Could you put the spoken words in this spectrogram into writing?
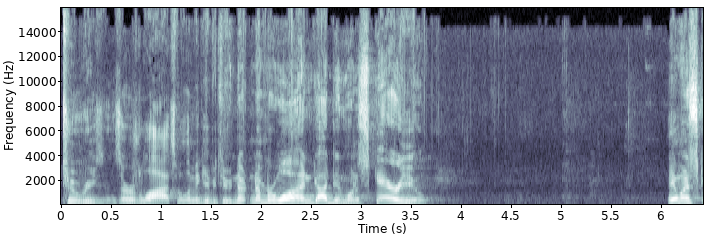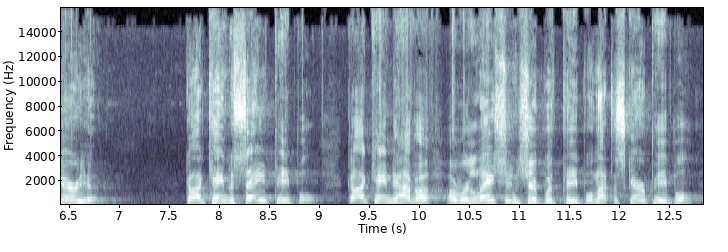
two reasons. There's lots, but let me give you two. Number one, God didn't want to scare you. He didn't want to scare you. God came to save people. God came to have a, a relationship with people, not to scare people.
